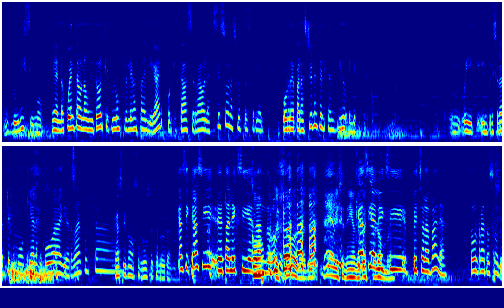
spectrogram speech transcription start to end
durísimo. Mira, nos cuenta un auditor que tuvimos problemas para llegar porque estaba cerrado el acceso a la ciudad empresarial por reparaciones del tendido eléctrico. Mm, oye, impresionante como queda la escoba y de verdad cuesta... Casi no se produce este programa. Casi, casi está Alexi dando... casi Alexi pecho a la pala. Todo el rato solo.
